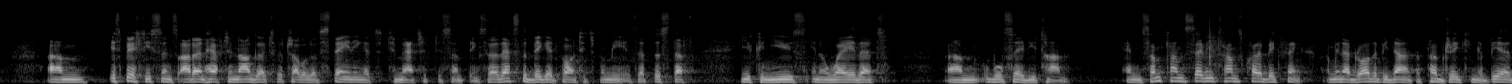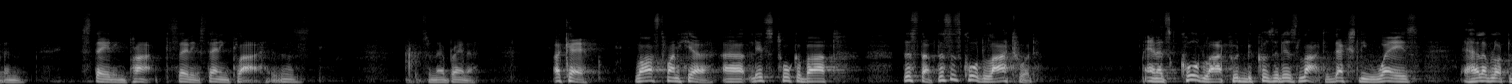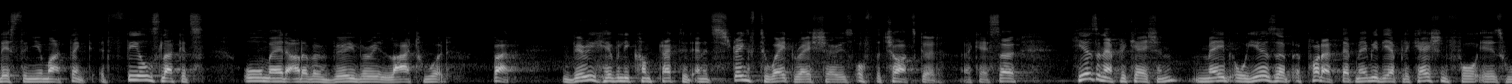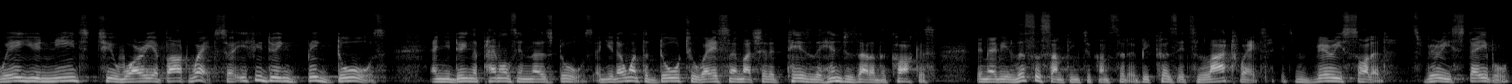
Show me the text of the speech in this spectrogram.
Um, especially since I don't have to now go to the trouble of staining it to match it to something. So that's the big advantage for me is that this stuff you can use in a way that um, will save you time. And sometimes saving time is quite a big thing. I mean, I'd rather be down at the pub drinking a beer than staining, ply, staining, staining ply. It's a no-brainer. Okay, last one here. Uh, let's talk about this stuff. This is called lightwood. And it's called lightwood because it is light. It actually weighs a hell of a lot less than you might think. It feels like it's all made out of a very, very light wood, but very heavily compacted, and its strength to weight ratio is off the charts good. Okay, so here's an application, maybe, or here's a, a, product that maybe the application for is where you need to worry about weight. So if you're doing big doors and you're doing the panels in those doors, and you don't want the door to weigh so much that it tears the hinges out of the carcass, then maybe this is something to consider because it's lightweight, it's very solid, it's very stable,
